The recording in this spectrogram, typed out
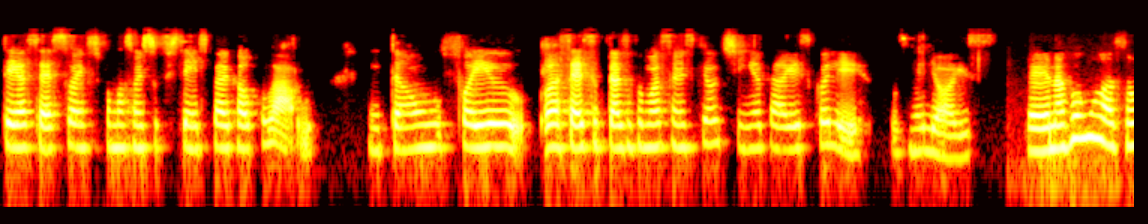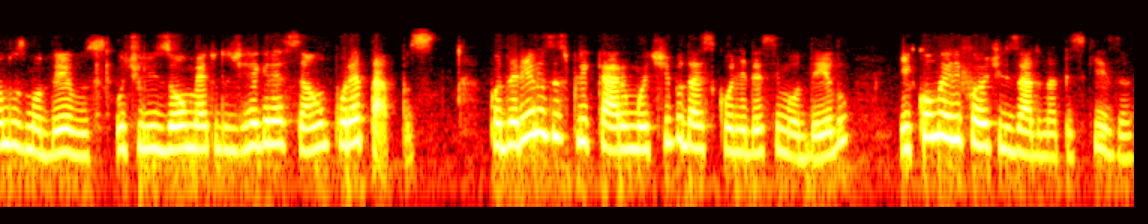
ter acesso a informações suficientes para calculá-lo. Então, foi o acesso das informações que eu tinha para escolher os melhores. É, na formulação dos modelos, utilizou o método de regressão por etapas. Poderia nos explicar o motivo da escolha desse modelo e como ele foi utilizado na pesquisa?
